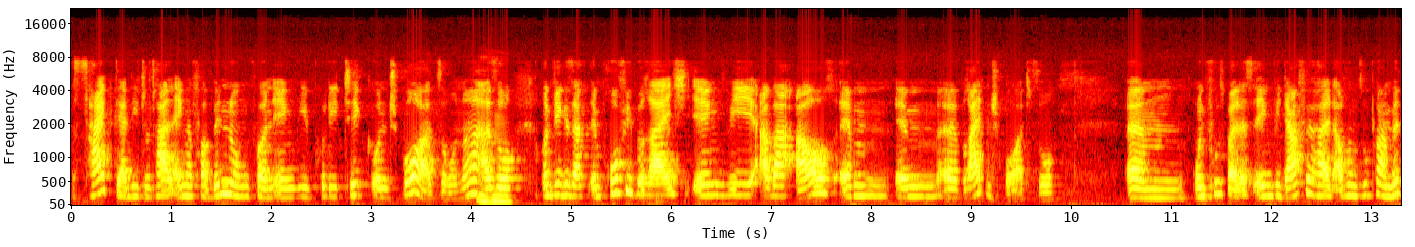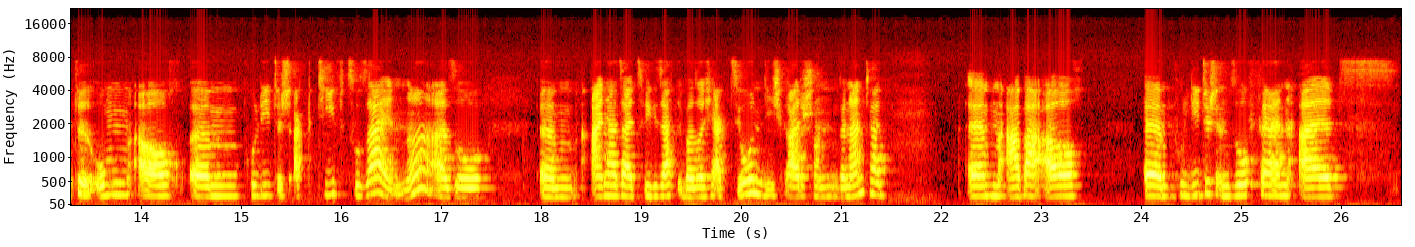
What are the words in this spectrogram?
das zeigt ja die total enge Verbindung von irgendwie Politik und Sport, so, ne? Mhm. Also, und wie gesagt, im Profibereich irgendwie, aber auch im, im äh, Breitensport, so. Ähm, und Fußball ist irgendwie dafür halt auch ein super Mittel, um auch ähm, politisch aktiv zu sein. Ne? Also ähm, einerseits, wie gesagt, über solche Aktionen, die ich gerade schon genannt habe, ähm, aber auch ähm, politisch insofern, als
